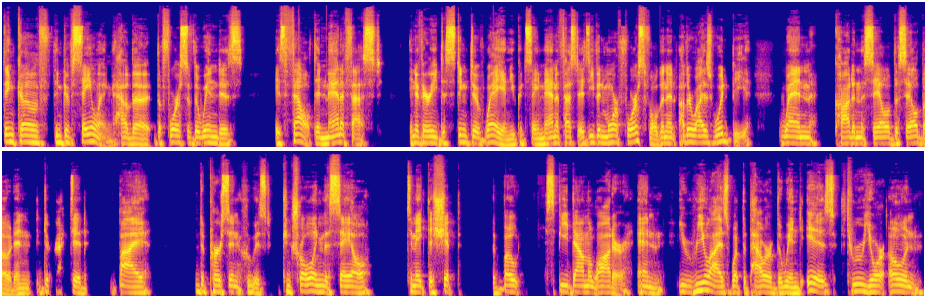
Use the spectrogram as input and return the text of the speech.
think of think of sailing, how the the force of the wind is is felt and manifest in a very distinctive way. And you could say manifest is even more forceful than it otherwise would be when caught in the sail of the sailboat and directed by the person who is controlling the sail to make the ship, the boat speed down the water and you realize what the power of the wind is through your own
